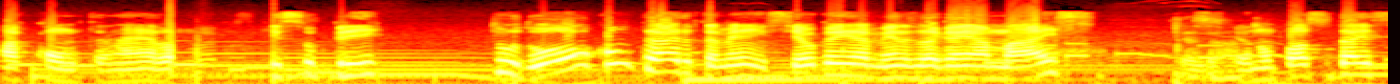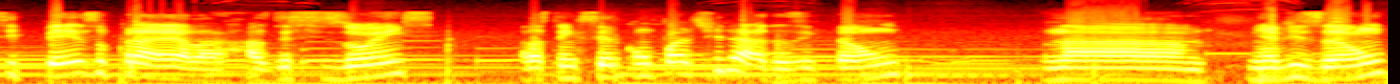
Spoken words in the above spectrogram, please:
a conta, né? Ela não vai conseguir suprir tudo. Ou ao contrário também, se eu ganhar menos, ela ganhar mais, Exato. Eu não posso dar esse peso para ela. As decisões, elas têm que ser compartilhadas. Então, na minha visão,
